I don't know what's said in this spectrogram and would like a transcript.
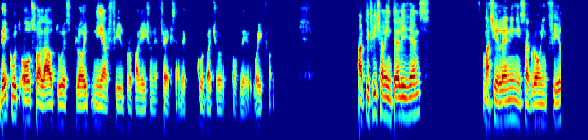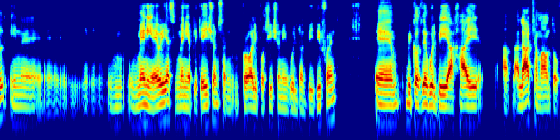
they could also allow to exploit near field propagation effects and the curvature of the wavefront. Artificial intelligence machine learning is a growing field in, uh, in, in, many areas, in many applications, and probably positioning will not be different um, because there will be a high, a, large amount of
